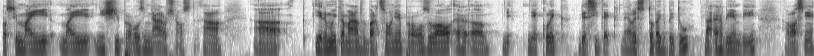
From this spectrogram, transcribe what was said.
prostě mají, mají nižší provozní náročnost. A, a jeden můj kamarád v Barceloně provozoval a, ně, několik desítek, ne stovek bytů na Airbnb a vlastně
